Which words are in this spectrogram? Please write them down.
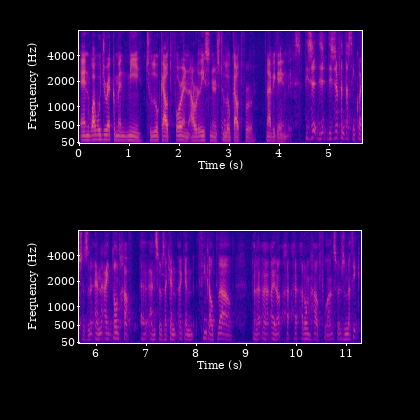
and what would you recommend me to look out for and our listeners to look out for navigating this these are, these are fantastic questions and, and i don't have uh, answers i can i can think out loud but I, I, don't, I, don't have full answers and i think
